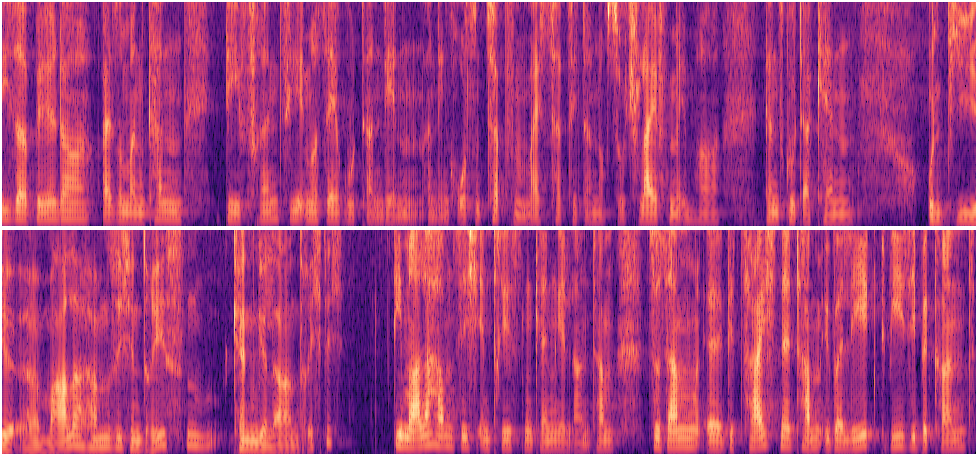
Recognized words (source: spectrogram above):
dieser Bilder. Also man kann die Frenzy immer sehr gut an den, an den großen Zöpfen, meist hat sie dann noch so Schleifen im Haar, ganz gut erkennen. Und die äh, Maler haben sich in Dresden kennengelernt, richtig? Die Maler haben sich in Dresden kennengelernt, haben zusammen äh, gezeichnet, haben überlegt, wie sie bekannt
